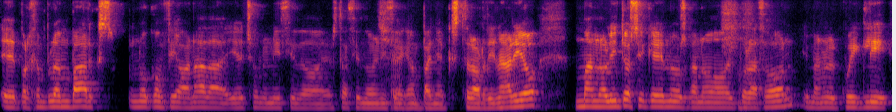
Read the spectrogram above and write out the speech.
Eh, por ejemplo, en Barks no confiaba nada y ha hecho un inicio de- está haciendo un inicio Sí. de campaña extraordinario. Manolito sí que nos ganó el corazón, y Manuel Quickly,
